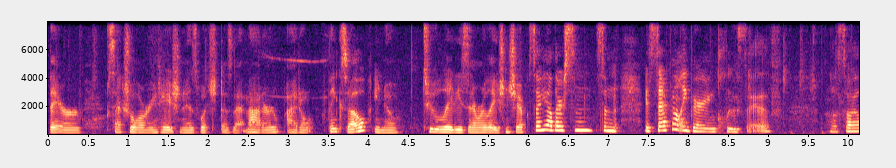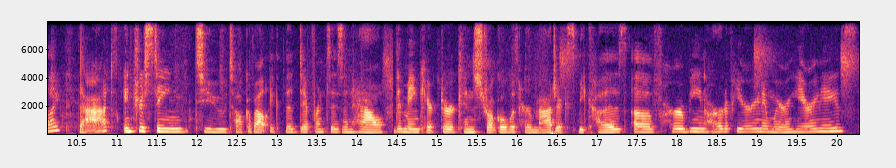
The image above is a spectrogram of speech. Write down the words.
their sexual orientation is, which does that matter? I don't think so. You know, two ladies in a relationship. So yeah, there's some, some, it's definitely very inclusive. Uh, so I liked that. Interesting to talk about like the differences in how the main character can struggle with her magics because of her being hard of hearing and wearing hearing aids.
